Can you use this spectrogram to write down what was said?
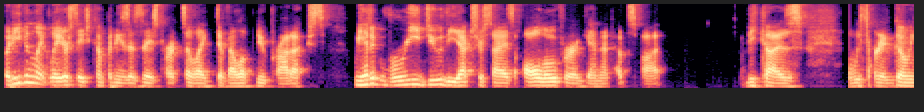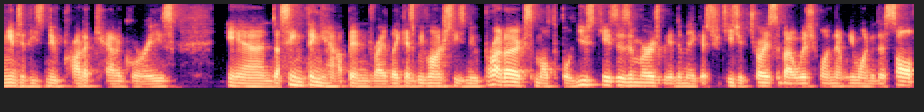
But even like later stage companies as they start to like develop new products we had to redo the exercise all over again at hubspot because we started going into these new product categories and same thing happened right? Like as we launched these new products multiple use cases emerged. We had to make a strategic choice about which one that we wanted to solve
